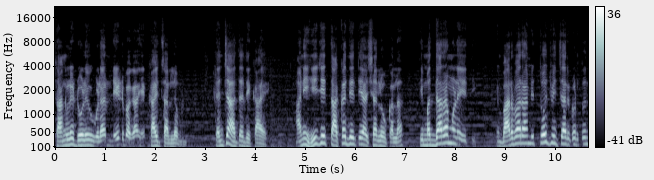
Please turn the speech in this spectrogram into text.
चांगले डोळे उघडा नीट बघा हे काय चाललं म्हणून. त्यांच्या हातात हे काय आहे. आणि ही जी ताकद येते अशा लोकाला ती मतदारामुळे येते. बार बार आम्ही तोच विचार करतो आणि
